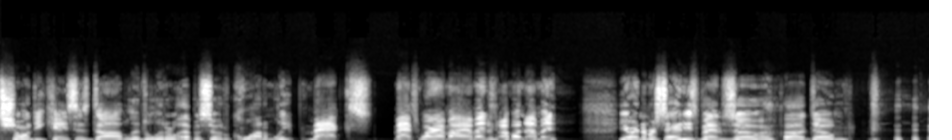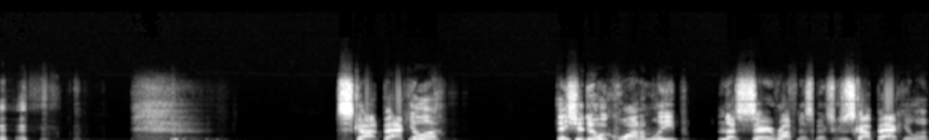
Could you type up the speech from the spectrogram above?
Sean D. Kane says Dobb lived a literal episode of Quantum Leap. Max, Max, where am I? I'm in. I'm on. I'm in. You're in the Mercedes Benz uh, uh, dome. Scott Bakula. They should do a Quantum Leap necessary roughness mix because Scott Bakula,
